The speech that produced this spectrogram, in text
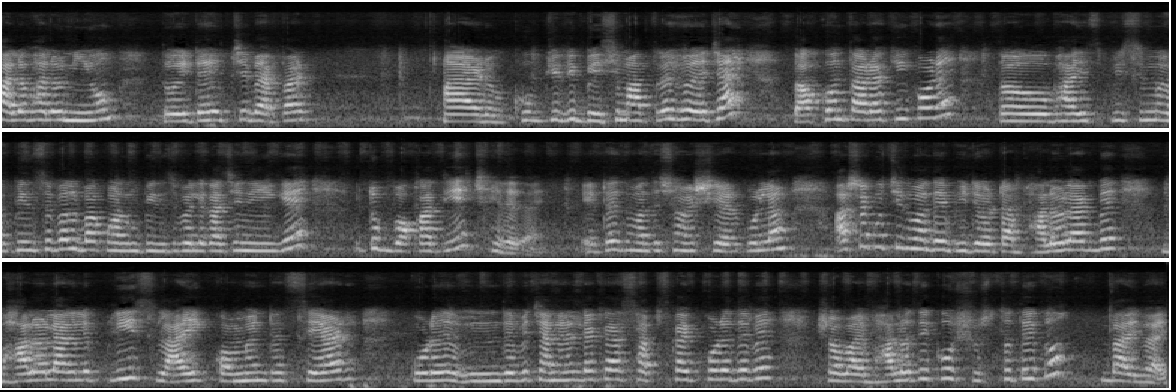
ভালো ভালো নিয়ম। তো এটাই হচ্ছে ব্যাপার। আর খুব যদি বেশি মাত্রায় হয়ে যায়, তখন তারা কি করে? তো ভাইস প্রিন্সিপাল বা প্রিন্সিপালের কাছে নিয়ে গিয়ে একটু বকা দিয়ে ছেড়ে দেয়। এটাই তোমাদের সঙ্গে শেয়ার করলাম। আশা করছি তোমাদের ভিডিওটা ভালো লাগবে। ভালো লাগলে প্লিজ লাইক কমেন্ট আর শেয়ার করে দেবে চ্যানেলটাকে আর সাবস্ক্রাইব করে দেবে। সবাই ভালো থেকো, সুস্থ থেকো। বাই বাই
